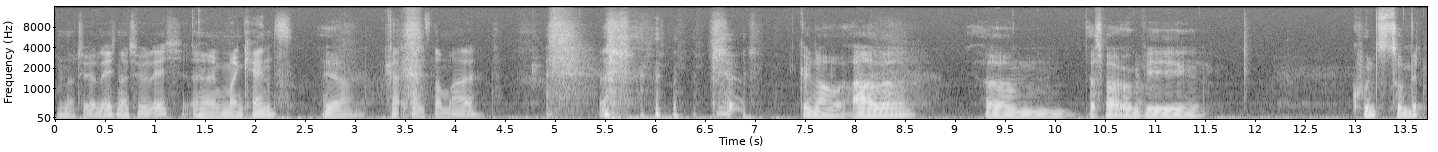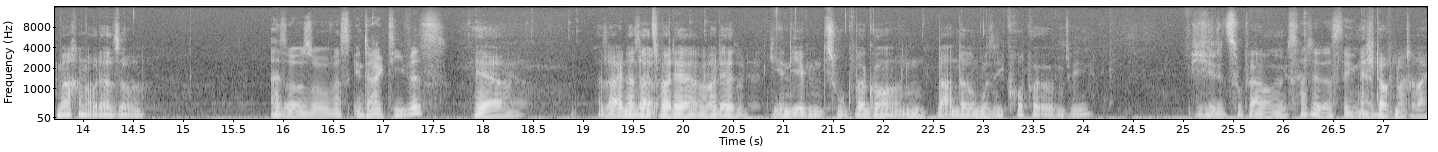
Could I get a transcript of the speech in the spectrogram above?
Natürlich, natürlich. Äh, man kennt's. Ja, Ga ganz normal. Genau, aber ähm, das war irgendwie Kunst zum Mitmachen oder so. Also so was Interaktives. Ja. Also einerseits Ja. war der, war der in jedem Zugwaggon eine andere Musikgruppe irgendwie. Wie viele Zugwaggons hatte das Ding denn? Ich glaube nur drei.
